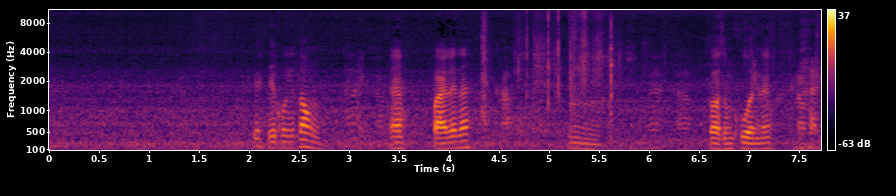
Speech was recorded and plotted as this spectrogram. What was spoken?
เอ๊ะเดี๋ยวคงจะต้องได้ครับนะไปแล้วนะครับ อืมขอบคุณมากครับพอสมควรนะได้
